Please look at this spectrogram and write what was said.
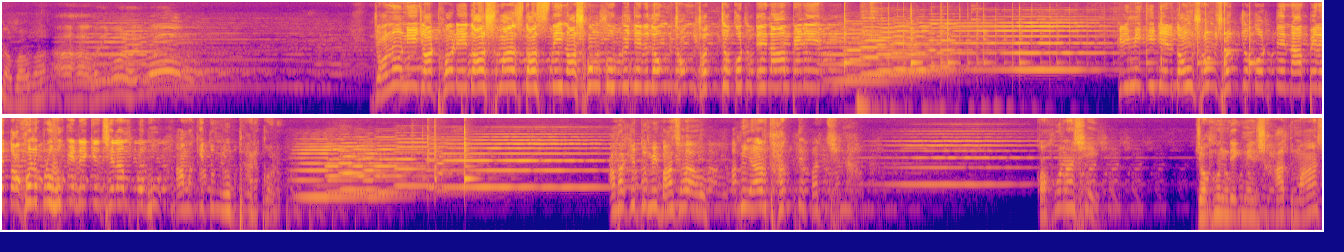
না বাবা। জননী জঠরে দশ মাস, দশ দিন অসংখ্য কীটের দংশন সহ্য করতে না পেরে, কৃমি কীটের দংশন সহ্য করতে না পেরে তখন প্রভুকে ডেকেছিলাম, প্রভু, আমাকে তুমি উদ্ধার করো। আমাকে তুমি বাঁচাও, আমি আর থাকতে পারছি না। কখন আসে? যখন দেখবেন সাত মাস,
